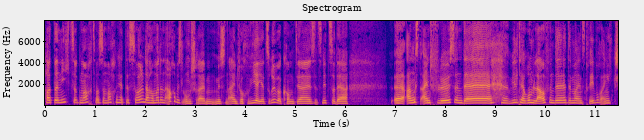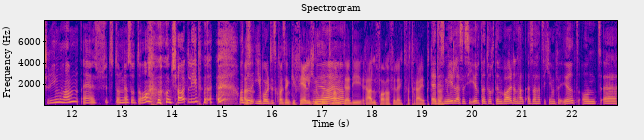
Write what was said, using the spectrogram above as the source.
Hat er nicht so gemacht, was er machen hätte sollen. Da haben wir dann auch ein bisschen umschreiben müssen, einfach wie er jetzt rüberkommt. Ja, er ist jetzt nicht so der äh, angsteinflößende, wild herumlaufende, den wir ins Drehbuch eigentlich geschrieben haben. Er sitzt dann mehr so da und schaut lieb. Und Also dann, ihr wollt jetzt quasi einen gefährlichen Ja, Hund haben, ja. der die Radlfahrer vielleicht vertreibt, äh, das Mädel, also sie irrt da durch den Wald und hat, also hat sich eben verirrt und, äh,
